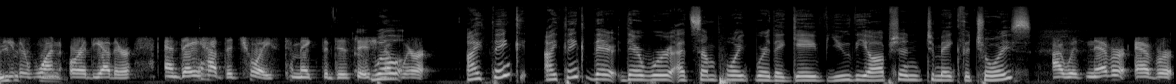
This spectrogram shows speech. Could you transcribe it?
either it's one or the other, and they have the choice to make the decision Well- of where. I think I think there there were at some point where they gave you the option to make the choice. I was never, ever,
